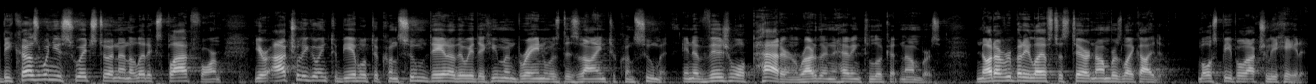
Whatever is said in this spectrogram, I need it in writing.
Because when you switch to an analytics platform, you're actually going to be able to consume data the way the human brain was designed to consume it, in a visual pattern rather than having to look at numbers. Not everybody loves to stare at numbers like I do. Most people actually hate it.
